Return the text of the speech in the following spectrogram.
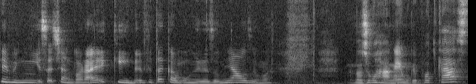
thì mình nghĩ sẽ chẳng còn ai ích kỷ nữa vì tất cả mọi người đều giống nhau rồi mà. Nói chung hàng nghe một cái podcast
